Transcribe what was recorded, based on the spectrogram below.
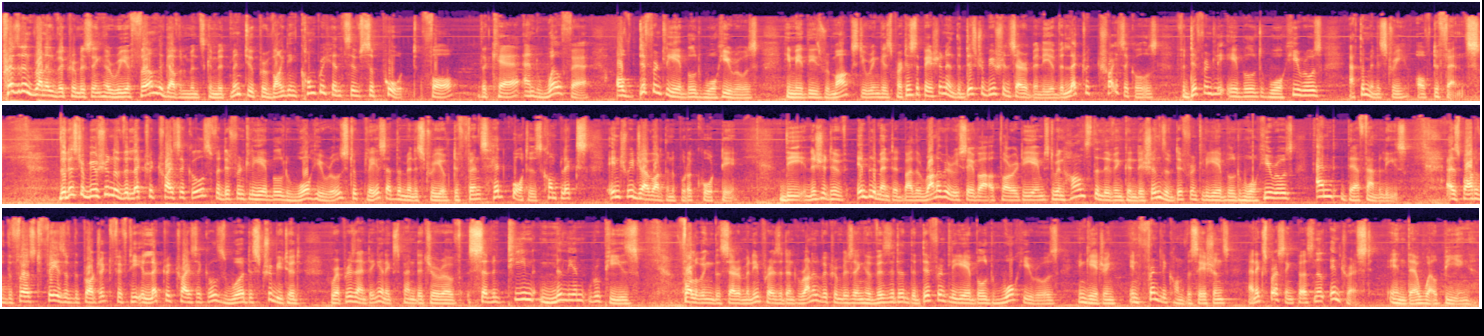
President Ranil Wickremesinghe reaffirmed the government's commitment to providing comprehensive support for the care and welfare of differently abled war heroes. He made these remarks during his participation in the distribution ceremony of electric tricycles for differently abled war heroes at the Ministry of Defense. The distribution of electric tricycles for differently abled war heroes took place at the Ministry of Defense headquarters complex in Sri Jayawardhanapura Day. The initiative implemented by the Ranaviru Seva Authority aims to enhance the living conditions of differently abled war heroes and their families. As part of the first phase of the project, 50 electric tricycles were distributed, representing an expenditure of 17 million rupees. Following the ceremony, President Ranil Wickremesinghe visited the differently abled war heroes, engaging in friendly conversations and expressing personal interest in their well-being.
